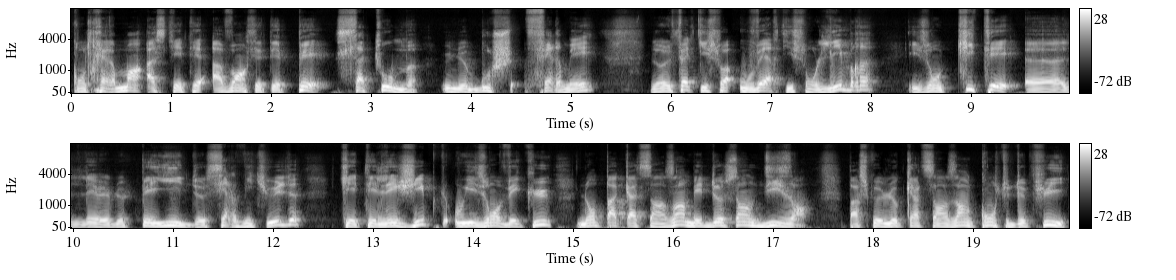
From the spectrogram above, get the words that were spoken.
Contrairement à ce qui était avant, c'était Pessatum, une bouche fermée. Dans le fait qu'ils soient ouverts, ils sont libres. Ils ont quitté euh, le pays de servitude qui était l'Égypte, où ils ont vécu non pas 400 ans, mais 210 ans. Parce que le 400 ans compte depuis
